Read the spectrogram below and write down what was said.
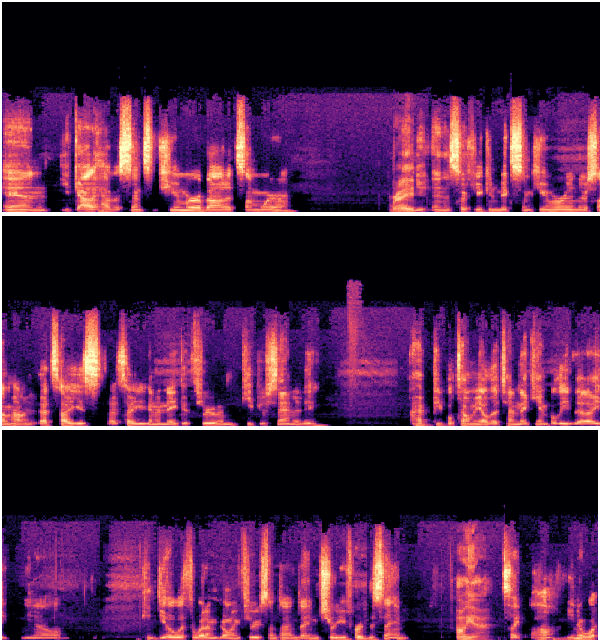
and you got to have a sense of humor about it somewhere. Right. And, you, and so if you can mix some humor in there somehow, that's how you, that's how you're going to make it through and keep your sanity. I have people tell me all the time they can't believe that I, you know, can deal with what I'm going through sometimes. I'm sure you've heard the same. Oh, yeah. It's like, well, you know what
